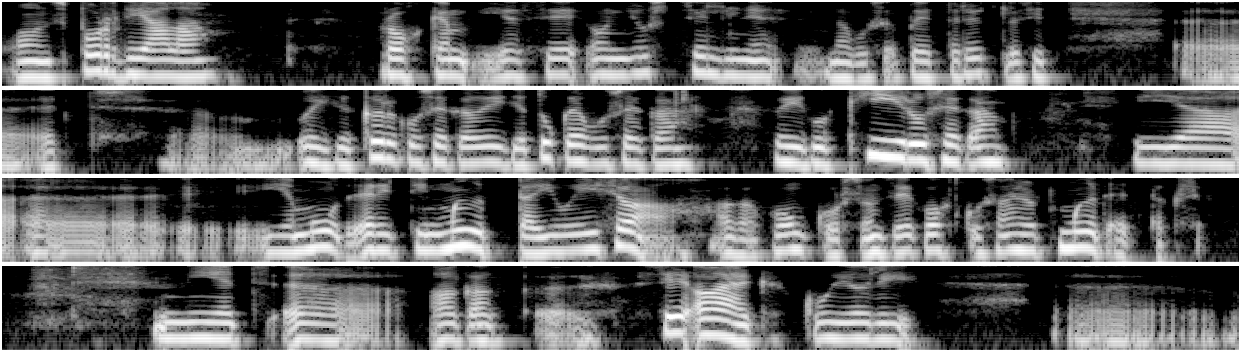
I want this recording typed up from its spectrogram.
on spordiala rohkem ja see on just selline, nagu sa, Peeter, ütlesid, äh, et äh, õige kõrgusega, õige tugevusega, õige kiirusega ja, äh, ja muud eriti mõõta ju ei saa, aga konkurss on see koht, kus ainult mõõdetakse. nii et äh, aga see aeg, kui oli äh,,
